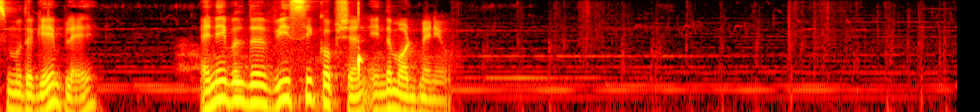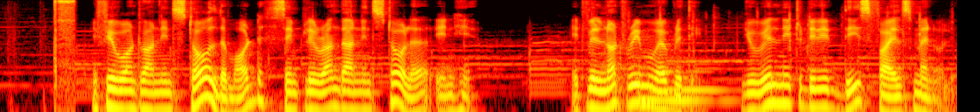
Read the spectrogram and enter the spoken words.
smoother gameplay, enable the VSync option in the mod menu. If you want to uninstall the mod, simply run the uninstaller in here. It will not remove everything. You will need to delete these files manually.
